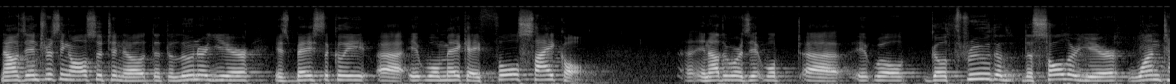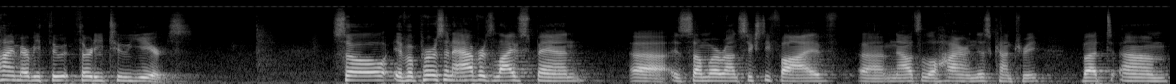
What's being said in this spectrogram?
Now, it's interesting also to note that the lunar year is basically, uh, it will make a full cycle. Uh, In other words, it will, uh, it will go through the, the solar year one time every thu- 32 years. So, if a person average lifespan uh, is somewhere around 65, um, now it's a little higher in this country, but um,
